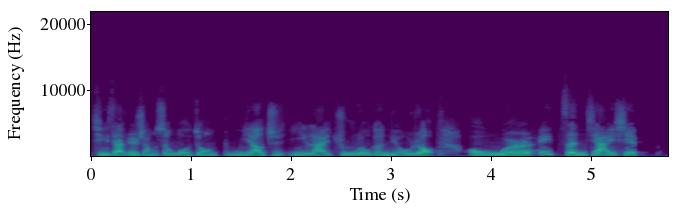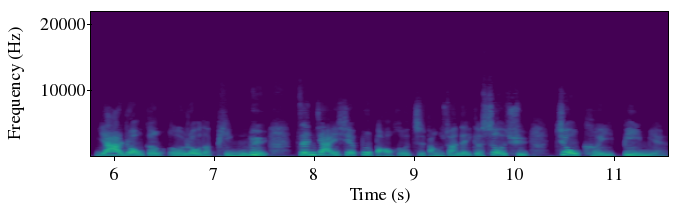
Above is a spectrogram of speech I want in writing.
其实在日常生活中不要只依赖猪肉跟牛肉，偶尔诶增加一些鸭肉跟鹅肉的频率，增加一些不饱和脂肪酸的一个摄取，就可以避免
